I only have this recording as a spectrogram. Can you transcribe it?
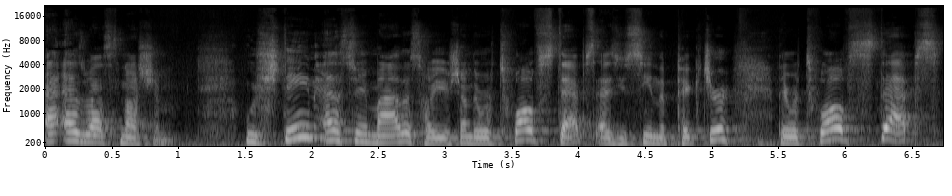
Ezras Nashim. Ushtem Esrei Malas. There were 12 steps, as you see in the picture. There were 12 steps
